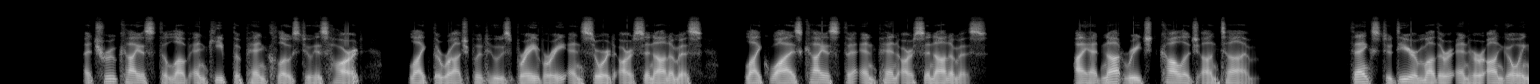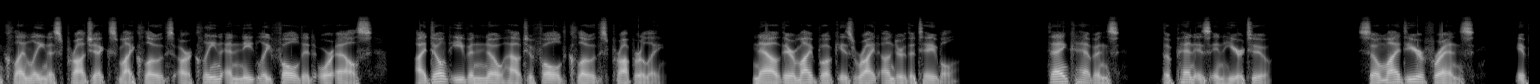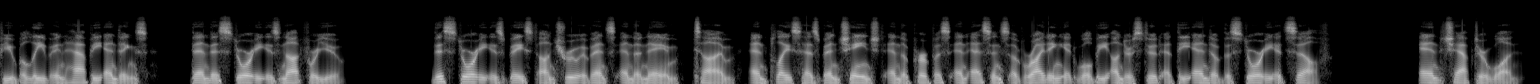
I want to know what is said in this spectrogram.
A true Kayastha love and keep the pen close to his heart, like the Rajput whose bravery and sword are synonymous, Likewise Kayastha and pen are synonymous. I had not reached college on time. Thanks to dear mother and her ongoing cleanliness projects my clothes are clean and neatly folded or else, I don't even know how to fold clothes properly. Now there my book is right under the table. Thank heavens, the pen is in here too. So my dear friends, if you believe in happy endings, then this story is not for you. This story is based on true events and the name, time, and place has been changed and the purpose and essence of writing it will be understood at the end of the story itself. End chapter 1.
